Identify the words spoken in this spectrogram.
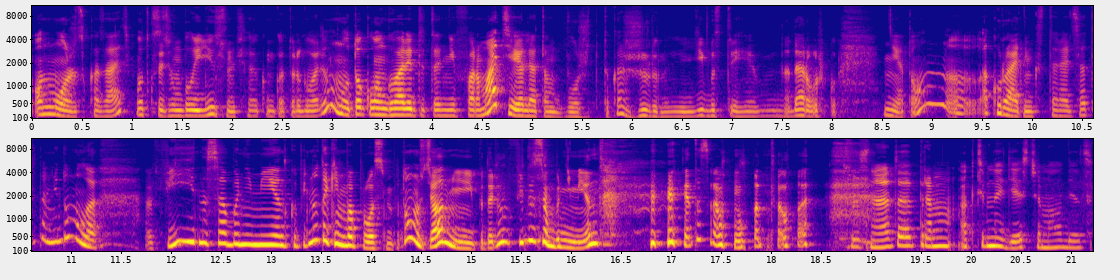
он может сказать. Вот, кстати, он был единственным человеком, который говорил, но только он говорит это не в формате, а там, боже, ты такая жирная, иди быстрее на дорожку. Нет, он э, аккуратненько старается. А ты там не думала фитнес-абонемент купить? Ну, такими вопросами. Потом он взял мне и подарил фитнес-абонемент. это сработало. Слушай, ну это прям активные действия, молодец.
